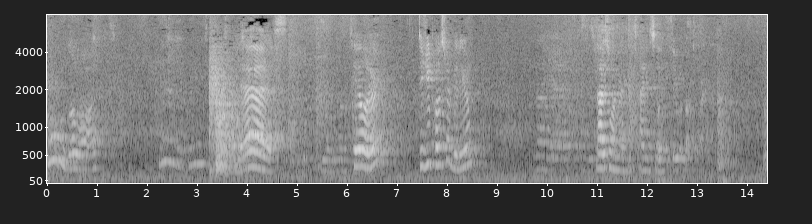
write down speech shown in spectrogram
Ooh, go off. Yes. Taylor, did you post our video? No, I was wondering. I didn't see it. Let's see what that's like.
